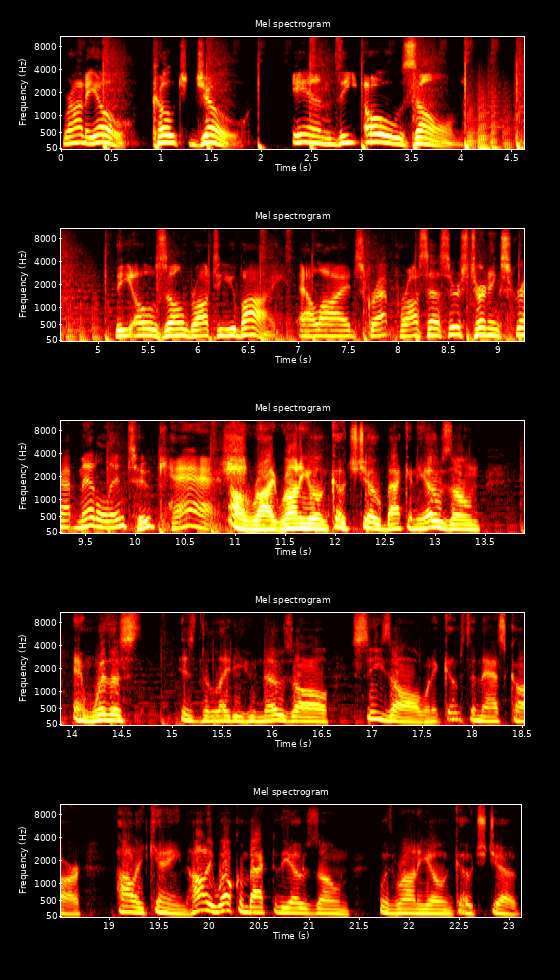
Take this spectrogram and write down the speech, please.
Ronnie O, Coach Joe in the Ozone. The Ozone brought to you by Allied Scrap Processors, turning scrap metal into cash. All right, Ronnie O and Coach Joe back in the Ozone. And with us is the lady who knows all, sees all when it comes to NASCAR, Holly Kane. Holly, welcome back to the Ozone with Ronnie O and Coach Joe.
